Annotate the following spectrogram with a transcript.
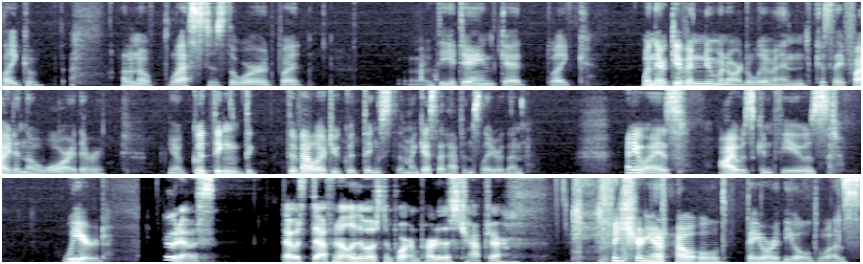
like, I don't know if blessed is the word, but uh, the Edain get, like, when they're given Numenor to live in, because they fight in the war, they're, you know, good thing, the, the Valar do good things to them. I guess that happens later then. Anyways, I was confused. Weird. Who knows? That was definitely the most important part of this chapter. Figuring out how old Beor the Old was,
